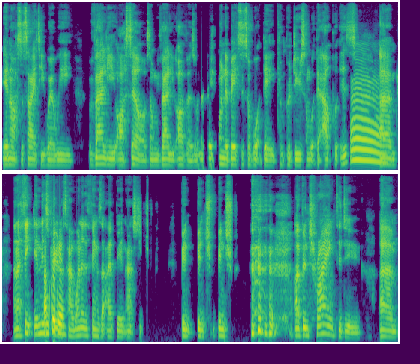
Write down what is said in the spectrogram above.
in our society where we value ourselves and we value others on the, on the basis of what they can produce and what their output is. Mm. Um, and I think in this I'm period of time, one of the things that I've been actually been been been I've been trying to do um,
